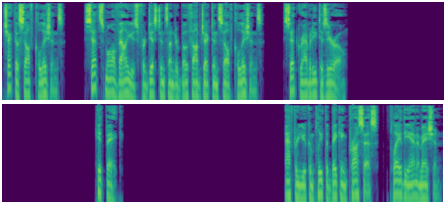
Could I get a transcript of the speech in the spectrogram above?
Check the soft collisions. Set small values for distance under both object and self collisions. Set gravity to zero. Hit bake. After you complete the baking process, play the animation.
